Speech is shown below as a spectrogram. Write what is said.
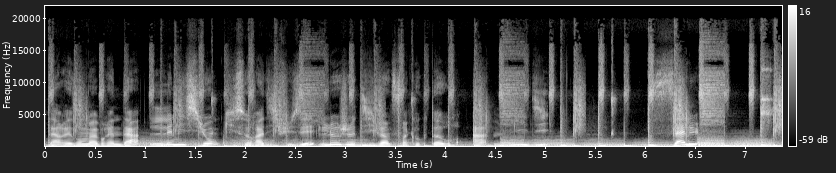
T'as raison ma Brenda, l'émission qui sera diffusée le jeudi 25 octobre à midi. Salut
